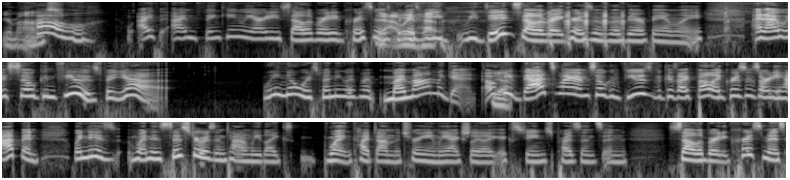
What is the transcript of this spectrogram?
Your mom's? Oh, I th- I'm thinking we already celebrated Christmas Yeah, we because we, we did celebrate Christmas with your family, and I was so confused. But yeah, wait, no, we're spending with my my mom again. Okay, Yeah. that's why I'm so confused because I felt like Christmas already happened when his when his sister was in town. We like went and cut down the tree and we actually like exchanged presents and celebrated Christmas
